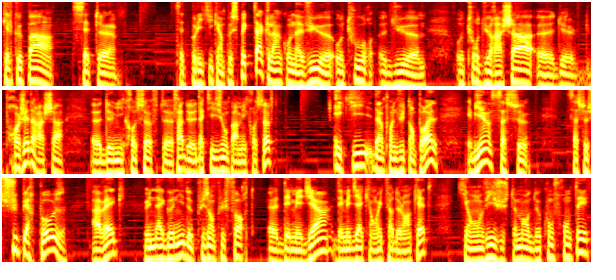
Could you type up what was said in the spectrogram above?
quelque part, cette, cette politique un peu spectacle hein, qu'on a vu autour du, autour du rachat, euh, du, projet de rachat euh, de Microsoft, euh, enfin d'Activision par Microsoft, et qui, d'un point de vue temporel, eh bien, ça se superpose avec une agonie de plus en plus forte des médias, des médias qui ont envie de faire de l'enquête, qui ont envie justement de confronter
